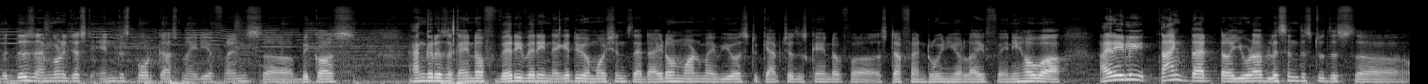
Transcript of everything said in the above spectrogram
with this i'm going to just end this podcast my dear friends uh, because anger is a kind of very very negative emotions that i don't want my viewers to capture this kind of uh, stuff and ruin your life. Anyhow uh, i really thank that uh, you would have listened this to this uh,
